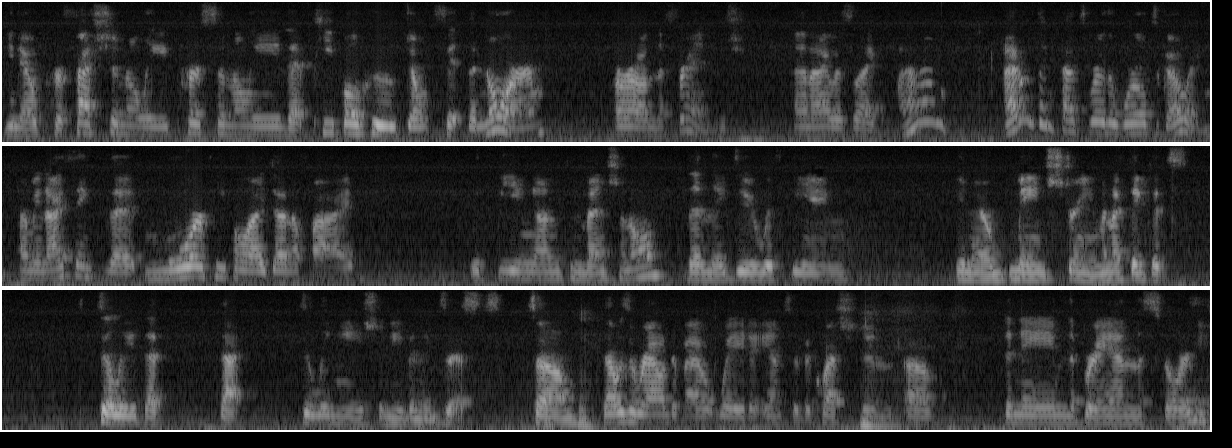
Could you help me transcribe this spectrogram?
you know, professionally, personally, that people who don't fit the norm are on the fringe. And I was like, I don't, I don't think that's where the world's going. I mean, I think that more people identify with being unconventional than they do with being, you know, mainstream. And I think it's silly that delineation even exists. So that was a roundabout way to answer the question of the name, the brand, the story.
